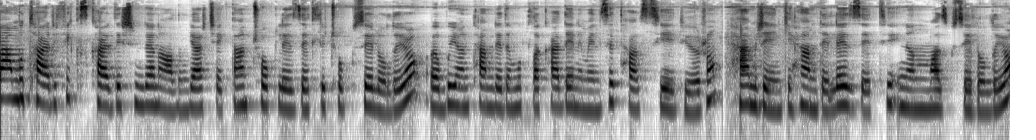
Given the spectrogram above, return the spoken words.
Ben bu tarifi kız kardeşimden aldım. Gerçekten çok lezzetli, çok güzel oluyor. Bu yöntemle de mutlaka denemenizi tavsiye ediyorum. Hem rengi hem de lezzeti inanılmaz güzel oluyor.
